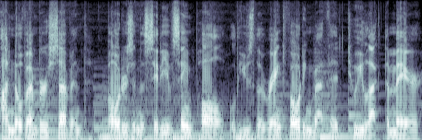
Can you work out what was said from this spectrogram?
On November 7th, voters in the City of St. Paul will use the ranked voting method to elect the mayor.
